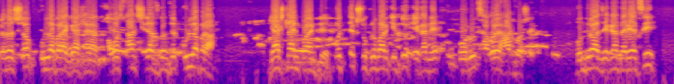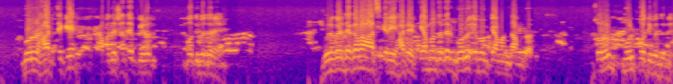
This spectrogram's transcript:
প্রিয় দর্শক, উল্লাপাড়া গ্যাস লাইন অবস্থান সিরাজগঞ্জের উল্লাপাড়া গ্যাস লাইন পয়েন্টে। প্রত্যেক শুক্রবার কিন্তু এখানে গরু, ছাগলের হাট বসে। বন্ধুরা, যেখানে দাঁড়িয়ে আছি, গরুর হাট থেকে আমাদের সাথে বিরোধ প্রতিবেদনে। ঘুরে করে দেখাবো আজকের এই হাটের কেমন তাদের গরু এবং কেমন দাম দর। চলুন মূল প্রতিবেদনে।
